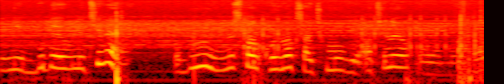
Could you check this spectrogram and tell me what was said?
Yani bu devleti de bunu Yunanistan koymak saçma olur. Atina yok adamlarda.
